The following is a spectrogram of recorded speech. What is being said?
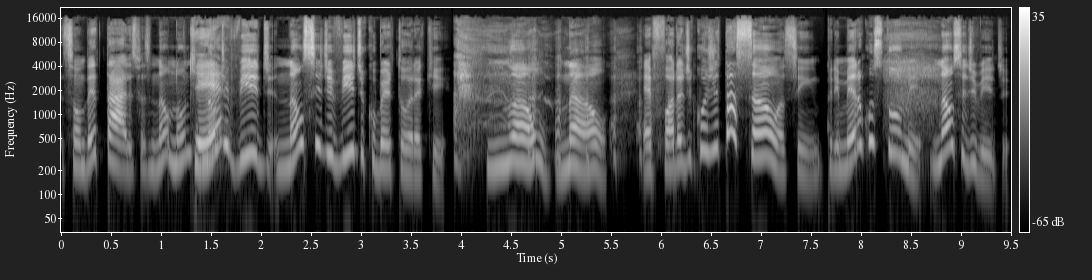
São detalhes. Assim, não, não, Quê? não divide, não se divide cobertor aqui. Não, não. É fora de cogitação, assim. Primeiro costume, não se divide.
